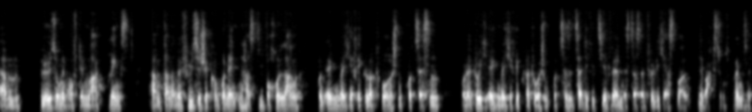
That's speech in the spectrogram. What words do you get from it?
ähm, Lösungen auf den Markt bringst, ähm, dann aber physische Komponenten hast, die wochenlang von irgendwelchen regulatorischen Prozessen oder durch irgendwelche regulatorischen Prozesse zertifiziert werden, ist das natürlich erstmal eine Wachstumsbremse.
